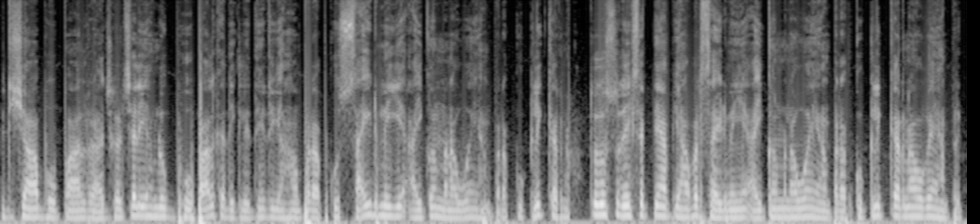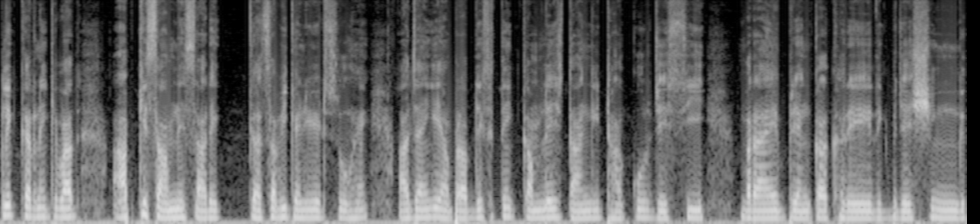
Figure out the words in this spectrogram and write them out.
विदिशा, भोपाल, राजगढ़, चलिए हम लोग भोपाल का देख लेते हैं। तो यहाँ पर आपको साइड में ये आइकॉन बना हुआ है, यहाँ पर आपको क्लिक करना। तो दोस्तों देख सकते हैं आप यहाँ पर साइड में ये आइकॉन बना हुआ है, यहाँ पर आपको क्लिक करना होगा। यहाँ पर क्लिक करने के बाद आपके सामने सारे सभी कैंडिडेट्स जो हैं, आ जाएँगे। यहाँ पर आप देख सकते हैं कमलेश दांगी ठाकुर, जेसी बराय प्रियंका खरे, दिग्विजय सिंह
